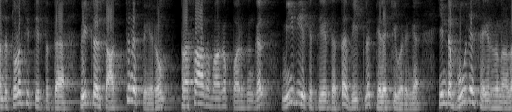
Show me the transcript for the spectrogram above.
அந்த துளசி தீர்த்தத்தை வீட்டில் இருக்க அத்தனை பேரும் பிரசாதமாக பருகுங்கள். மீதி இருக்க தீர்த்தத்தை வீட்டில் தெளிச்சு விடுங்க. இந்த பூஜை செய்கிறதுனால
